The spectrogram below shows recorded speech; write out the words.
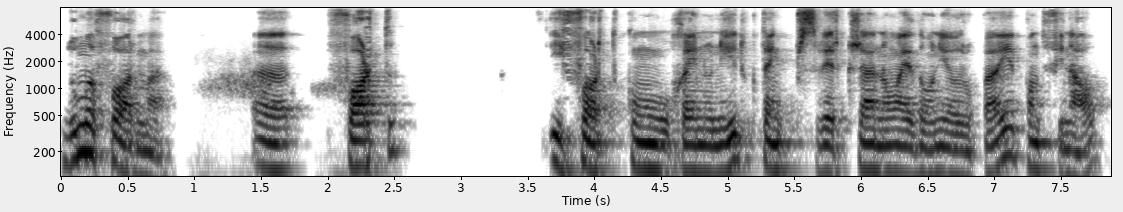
de uma forma forte, e forte com o Reino Unido, que tem que perceber que já não é da União Europeia, ponto final.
